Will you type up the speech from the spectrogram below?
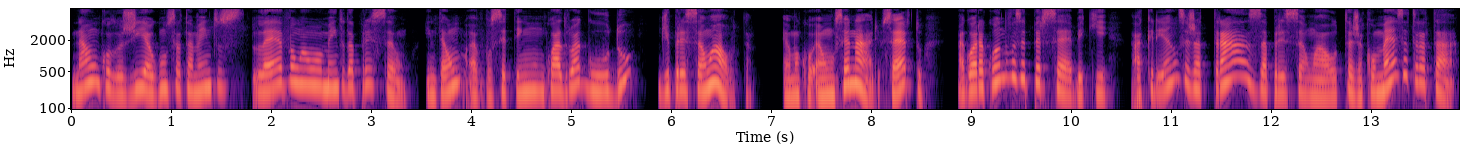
Na oncologia, alguns tratamentos levam ao aumento da pressão. Então, eh, você tem um quadro agudo de pressão alta. É, uma é um cenário, certo? Agora, quando você percebe que a criança já traz a pressão alta, já começa a tratar,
